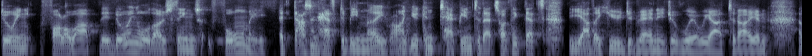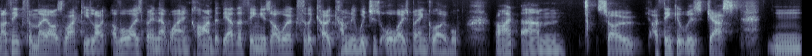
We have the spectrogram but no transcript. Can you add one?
doing follow up. They're doing all those things for me. It doesn't have to be me, right? You can tap into that. So I think that's the other huge advantage of where we are today. And and I think for me, I was lucky. Like I've always been that way inclined. But the other thing is, I work for the Coke company, which has always been global, right? Um, so I think it was just you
